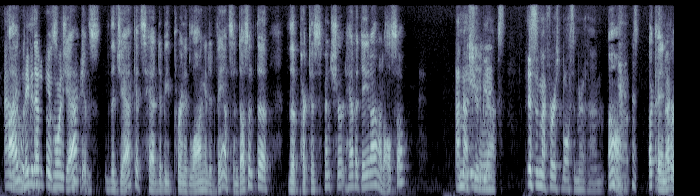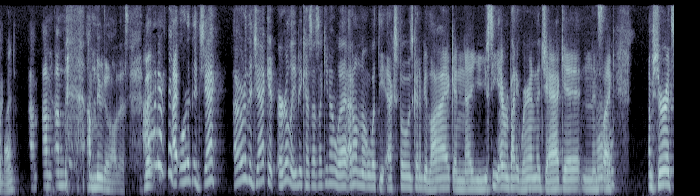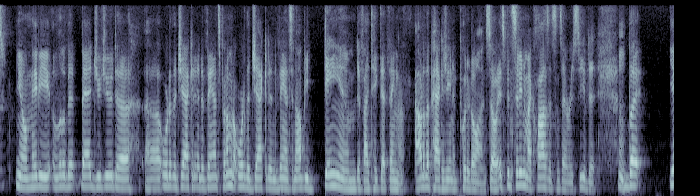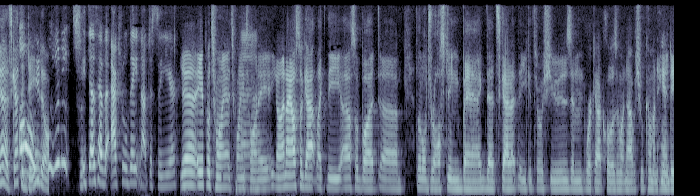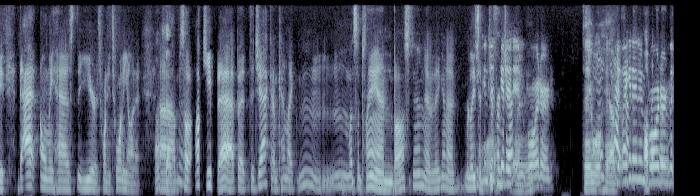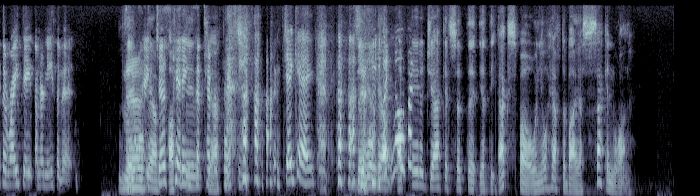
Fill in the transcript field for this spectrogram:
I, know, would maybe that'll be more in jackets, the jackets had to be printed long in advance, and doesn't the the participant shirt have a date on it also? I'm not sure to be honest. This is my first Boston Marathon. Oh. Uh, Okay, I- never mind. I'm I'm I'm I'm new to all this. I wonder if I ordered the jack. I ordered the jacket early because I was like, you know what? I don't know what the expo is going to be like, and uh, you, you see everybody wearing the jacket, and it's Mhm. like, I'm sure it's you know maybe a little bit bad juju to uh, order the jacket in advance, but I'm going to order the jacket in advance, and I'll be damned if I take that thing out of the packaging and put it on. So it's been sitting in my closet since I received it, Hmm. but yeah, it's got the oh, date on. Well, you need, So- it does have the actual date, not just the year. Yeah, April 20th, 2020. you know, and I also got like the I also bought uh, the little drawstring bag that's got it that you can throw shoes and workout clothes and whatnot, which will come in handy. That only has the year 2020 on it. Okay. Um, so I'll keep that, but the jacket, I'm kind of like, hmm, what's the plan, Boston? Are they gonna release You a can just different get it jacket? embroidered. they will Yeah, have Get, like get it embroidered with the right date underneath of it. They will Hey, have just kidding, September jackets. 14th. JK. They will have but no, but updated jackets at the at the expo, and you'll have to buy a second one.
